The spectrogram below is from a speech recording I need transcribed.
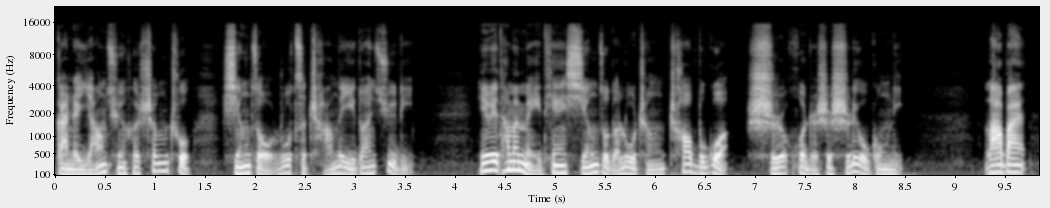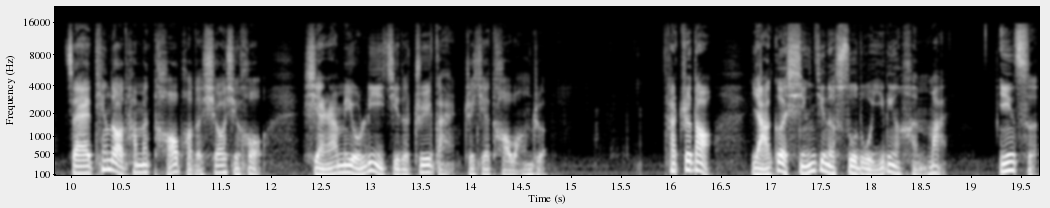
赶着羊群和牲畜行走如此长的一段距离，因为他们每天行走的路程超不过十或者是十六公里。拉班在听到他们逃跑的消息后，显然没有立即的追赶这些逃亡者。他知道雅各行进的速度一定很慢，因此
